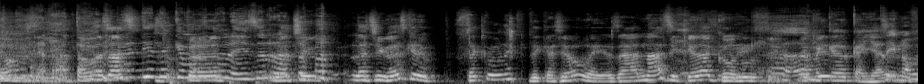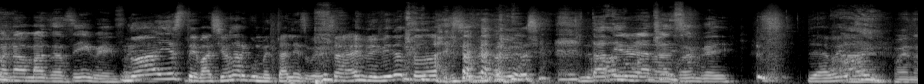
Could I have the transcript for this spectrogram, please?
No, pues el ratón. O sea, No entiendo qué la- le dice el chi- La chingada es que le saca una explicación, güey. O sea, nada se queda con. Yo me quedo callado. Sí, no fue nada más así, güey. fue- No hay este vacíos argumentales, güey. O sea, en mi vida todo así, güey. No No, tiene no la razón, güey. Ya, güey. Ay, bueno.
